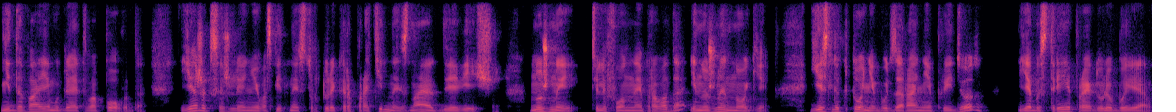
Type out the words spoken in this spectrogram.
не давая ему для этого повода. Я же, к сожалению, в воспитанной структуре корпоративной знаю две вещи. Нужны телефонные провода и нужны ноги. Если кто-нибудь заранее придет, я быстрее пройду любые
